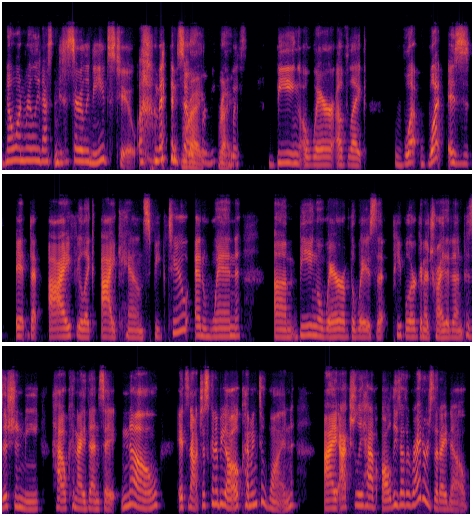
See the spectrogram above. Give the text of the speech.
no one really necessarily needs to. and so right, for me, right. was being aware of like what what is it that I feel like I can speak to, and when um, being aware of the ways that people are going to try to then position me, how can I then say no? It's not just going to be all coming to one. I actually have all these other writers that I know,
